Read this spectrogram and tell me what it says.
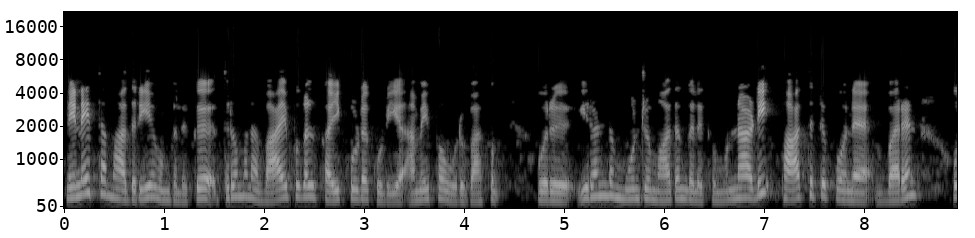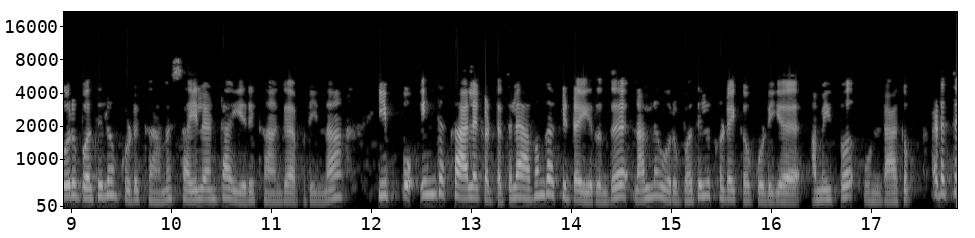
நினைத்த மாதிரியே உங்களுக்கு திருமண வாய்ப்புகள் கைகூடக்கூடிய அமைப்பை உருவாக்கும். ஒரு இரண்டு மூன்று மாதங்களுக்கு முன்னாடி பார்த்துட்டு போன வரன் ஒரு பதிலும் கொடுக்காம சைலண்ட்டாக இருக்காங்க அப்படின்னா இப்போ இந்த காலகட்டத்தில் அவங்க கிட்ட இருந்து நல்ல ஒரு பதில் கிடைக்கக்கூடிய அமைப்பு உண்டாகும். அடுத்த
